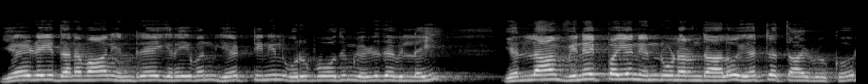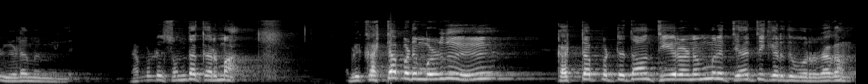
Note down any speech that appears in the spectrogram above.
ஏழை தனவான் என்றே இறைவன் ஏட்டினில் ஒருபோதும் எழுதவில்லை. எல்லாம் வினைப்பயன் என்று உணர்ந்தாலோ ஏற்றத்தாழ்வுக்கோர் இடமும் இல்லை. நம்மளுடைய சொந்த கர்மா. அப்படி கஷ்டப்படும் பொழுது கஷ்டப்பட்டு தான் தீரணும்னு தேத்திக்கிறது ஒரு ரகம்.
